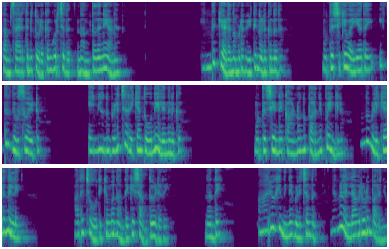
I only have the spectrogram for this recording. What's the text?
സംസാരത്തിന് തുടക്കം കുറിച്ചത് നന്ദ തന്നെയാണ്. എന്തൊക്കെയാണ് നമ്മുടെ വീട്ടിൽ നടക്കുന്നത്? മുത്തശ്ശിക്ക് വയ്യാതായി ഇത്ര ദിവസമായിട്ടും എന്നെ ഒന്ന് വിളിച്ചറിയിക്കാൻ തോന്നിയില്ലേ നിനക്ക്? മുത്തശ്ശി എന്നെ കാണണമെന്ന് പറഞ്ഞപ്പോഴെങ്കിലും ഒന്നും വിളിക്കാറുന്നില്ലേ? അത് ചോദിക്കുമ്പോൾ നന്ദയ്ക്ക് ശബ്ദം ഇടറി. നന്ദേ ആരോഹി നിന്നെ വിളിച്ചെന്ന് ഞങ്ങൾ എല്ലാവരോടും പറഞ്ഞു.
